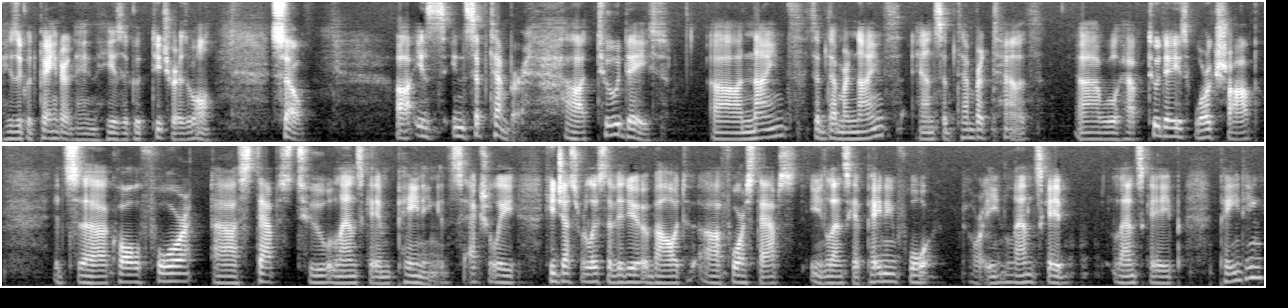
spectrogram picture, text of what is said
he's a good painter and he's a good teacher as well. So uh, in, in September uh, two days uh, 9th September 9th and September 10th uh, we'll have two days workshop. It's uh, called four uh, steps to landscape painting. It's actually he just released a video about four steps in landscape painting for or in landscape landscape painting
